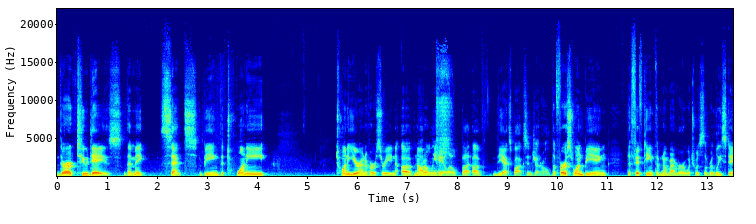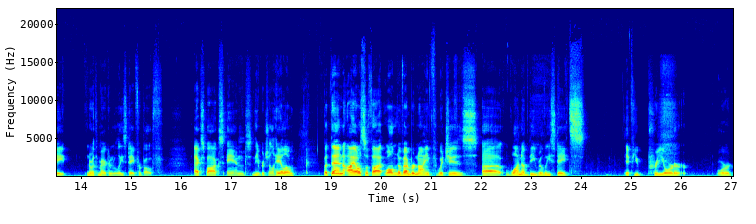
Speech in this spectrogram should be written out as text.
there are two days that make sense, being the 20, 20 year anniversary of not only Halo but of the Xbox in general. The first one being the 15th of November, which was the release date, North American release date for both Xbox and the original Halo. But then I also thought, well, November 9th, which is uh, one of the release dates if you pre order or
